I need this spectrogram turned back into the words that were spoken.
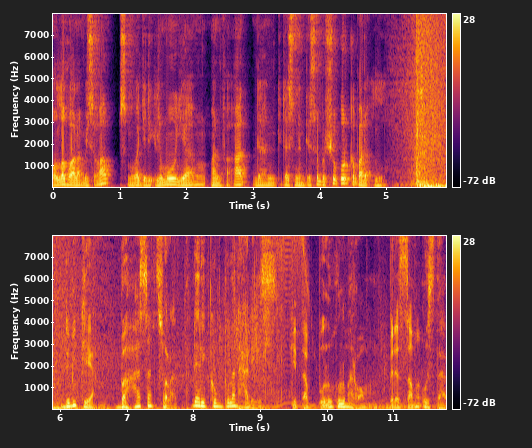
Allah alam bisawab, semoga jadi ilmu yang manfaat dan kita senantiasa bersyukur kepada Allah. Demikian Bahasan sholat dari kumpulan hadis Kitab Bulughul Maram bersama Ustaz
